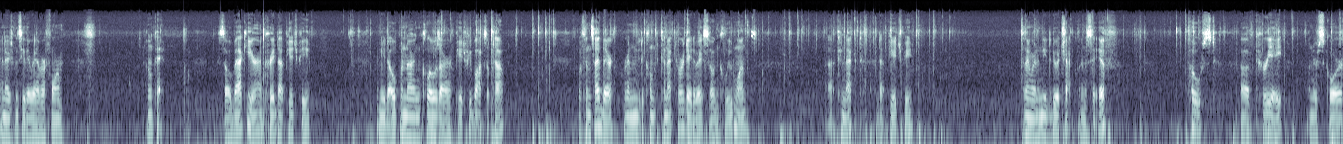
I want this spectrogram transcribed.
and as you can see there we have our form. Okay, so back here on create.php, we need to open and close our PHP blocks up top. What's inside there, we're going to need to connect to our database, so include once, uh, connect.php, and then we're going to need to do a check. We're going to say if post of create underscore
